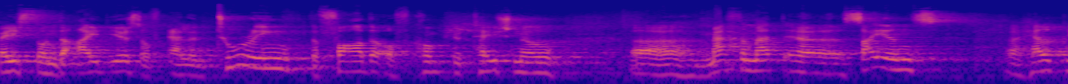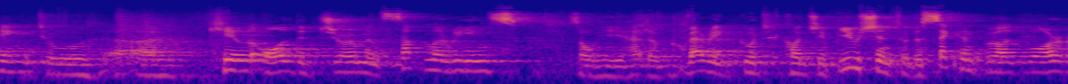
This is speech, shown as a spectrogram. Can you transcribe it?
based on the ideas of Alan Turing, the father of computational uh, mathemat- uh, science, uh, helping to uh, kill all the German submarines. So he had a very good contribution to the Second World War,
